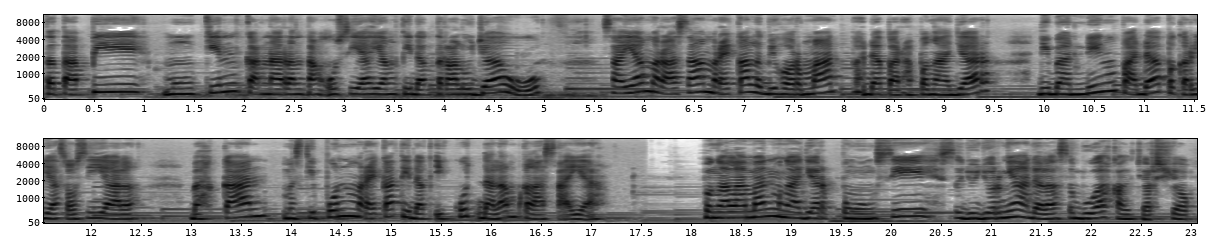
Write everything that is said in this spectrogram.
Tetapi mungkin karena rentang usia yang tidak terlalu jauh, saya merasa mereka lebih hormat pada para pengajar dibanding pada pekerja sosial bahkan meskipun mereka tidak ikut dalam kelas saya. Pengalaman mengajar pengungsi sejujurnya adalah sebuah culture shock.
